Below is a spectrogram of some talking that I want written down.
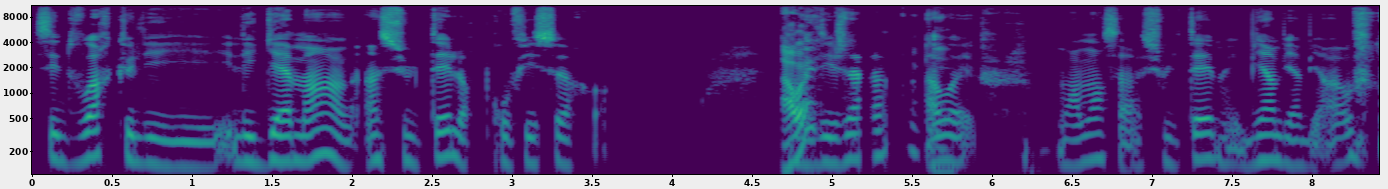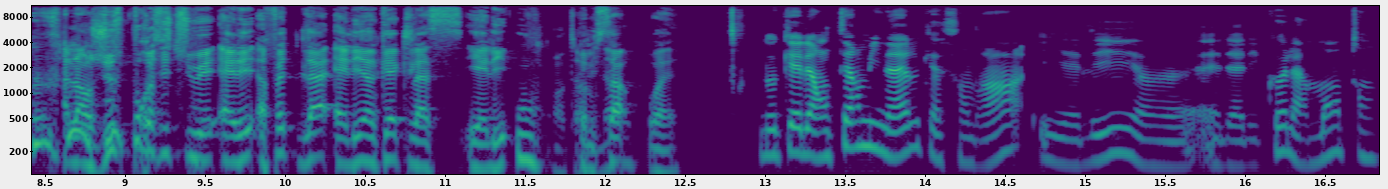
c'est de voir que les, les gamins insultaient leurs professeurs. Quoi. Ah ouais? Déjà, ah ouais, vraiment, ça insultait, mais bien, bien, bien. Alors, juste pour resituer, elle est, en fait, là, elle est en quelle classe Et elle est où En Comme ça, ouais. Donc elle est en terminale, Cassandra, et elle est, euh, elle est à l'école à Menton.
